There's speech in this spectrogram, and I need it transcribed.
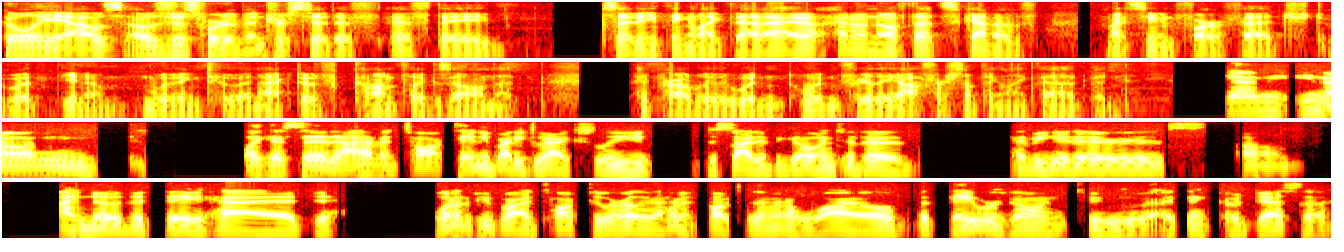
Cool. Yeah, I was I was just sort of interested if if they said anything like that. I I don't know if that's kind of might seem far fetched with you know moving to an active conflict zone that they probably wouldn't wouldn't freely offer something like that. But yeah, I mean, you know, I mean, like I said, I haven't talked to anybody who actually decided to go into the heavy hit areas. Um, I know that they had one of the people I talked to earlier. I haven't talked to them in a while, but they were going to, I think, Odessa,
